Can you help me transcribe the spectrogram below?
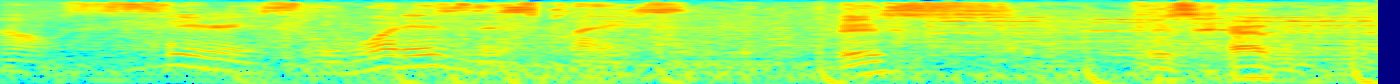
No, seriously, what is this place? This is heaven.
